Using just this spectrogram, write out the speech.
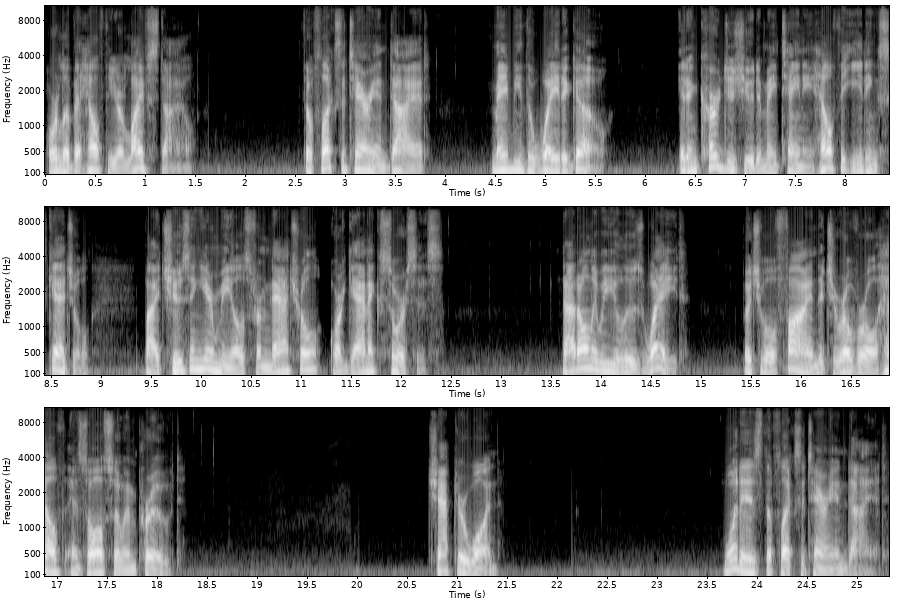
or live a healthier lifestyle, the flexitarian diet may be the way to go. It encourages you to maintain a healthy eating schedule by choosing your meals from natural, organic sources. Not only will you lose weight, but you will find that your overall health has also improved. Chapter 1 What is the flexitarian diet?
